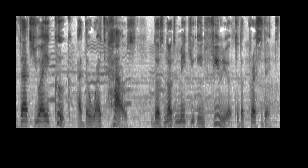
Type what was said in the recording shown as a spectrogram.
That you are a cook at the White House does not make you inferior to the president.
